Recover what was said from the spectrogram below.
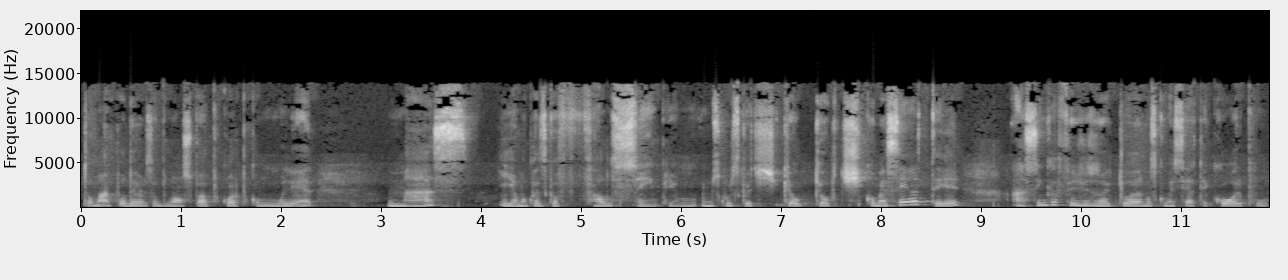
tomar poder sobre o nosso próprio corpo como mulher, mas e é uma coisa que eu falo sempre, é um, discurso que eu, que, eu, que eu comecei a ter assim que eu fiz 18 anos, comecei a ter corpo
